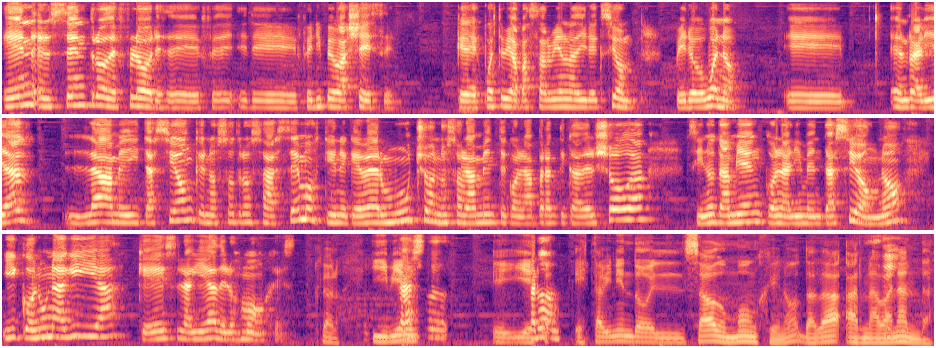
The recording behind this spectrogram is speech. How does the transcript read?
en el Centro de Flores de, Felipe Vallese, que después te voy a pasar bien la dirección. Pero bueno, eh, en realidad la meditación que nosotros hacemos tiene que ver mucho, no solamente con la práctica del yoga, sino también con la alimentación, ¿no? Y con una guía que es la guía de los monjes. Claro. Y bien. Eh, y está, viniendo el sábado un monje, ¿no? Dada Arnabananda.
